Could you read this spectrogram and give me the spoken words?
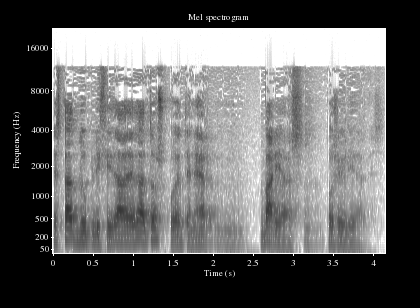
esta duplicidad de datos puede tener mm, varias posibilidades.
